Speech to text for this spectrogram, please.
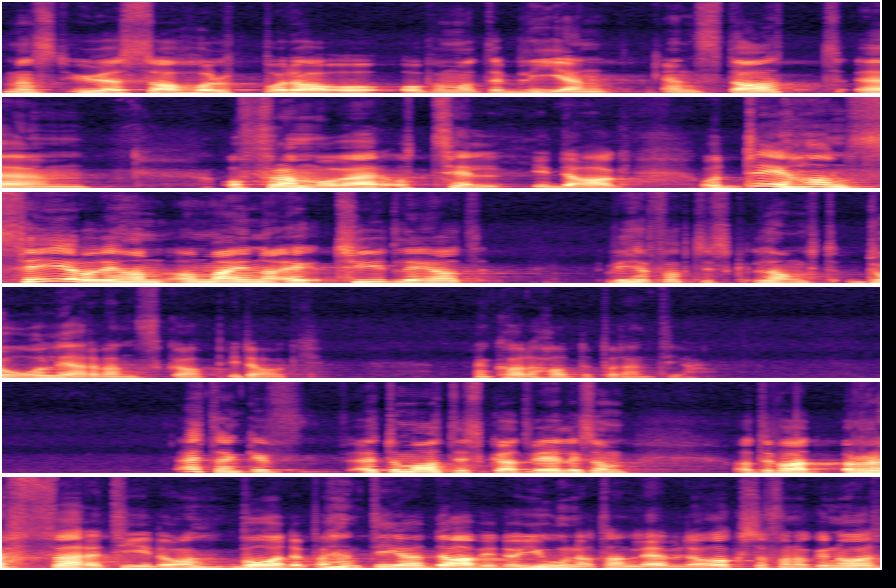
mens USA holdt på da å, å på en måte bli en, en stat. Eh, og framover og til i dag. Og Det han ser og det han, han mener er tydelig, er at vi har faktisk langt dårligere vennskap i dag enn hva de hadde på den tida. Jeg tenker automatisk at liksom at det var et røffere tid da, både på den tida David og Jonathan levde, og også for noen år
